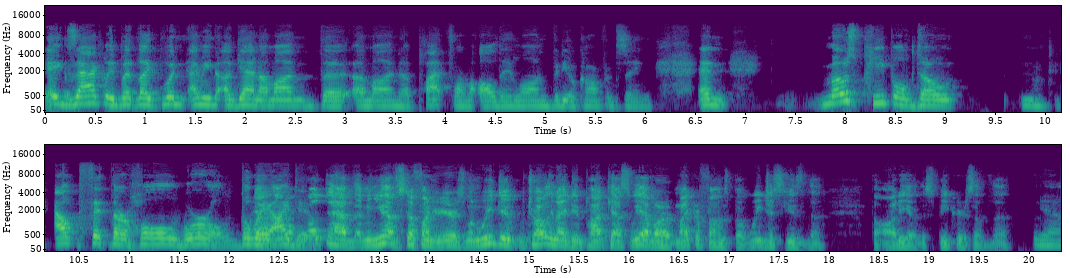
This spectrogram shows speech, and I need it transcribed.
exactly but like when i mean again i'm on the i'm on a platform all day long video conferencing and most people don't outfit their whole world the way Yeah, i would do like to have. I mean, you have stuff on your ears. When we do, Charlie and I do podcasts. We have our microphones, but we just use the the audio, the speakers of the yeah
